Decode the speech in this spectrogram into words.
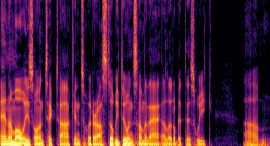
And I'm always on TikTok and Twitter. I'll still be doing some of that a little bit this week. Um,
